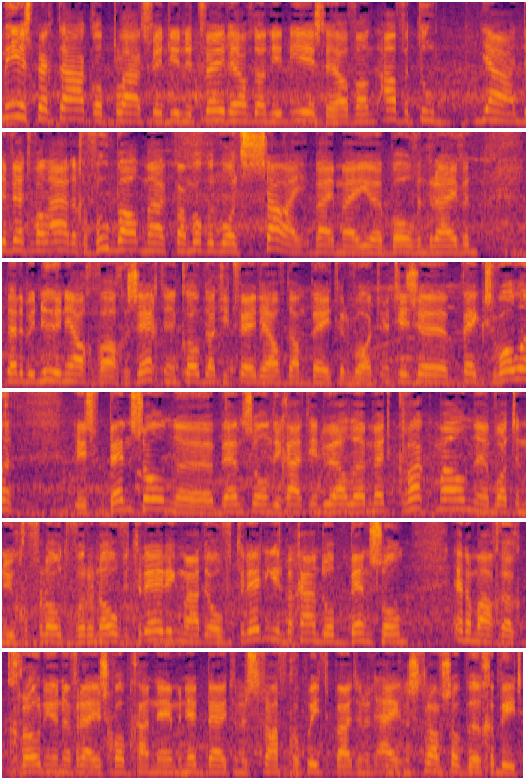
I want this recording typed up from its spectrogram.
meer spektakel plaatsvindt in de tweede helft dan in de eerste helft. Want af en toe, ja, er werd wel aardige voetbal, maar kwam ook het woord saai bij mij bovendrijven. Dat heb ik nu in elk geval gezegd en ik hoop dat die tweede helft dan beter wordt. Het is uh, Peek Zwolle. Dus Benson, uh, Benson die gaat in duel uh, met Kwakman. En wordt er nu gefloten voor een overtreding. Maar de overtreding is begaan door Benson. En dan mag uh, Groningen een vrije schop gaan nemen. Net buiten het strafgebied, buiten het eigen strafschopgebied.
